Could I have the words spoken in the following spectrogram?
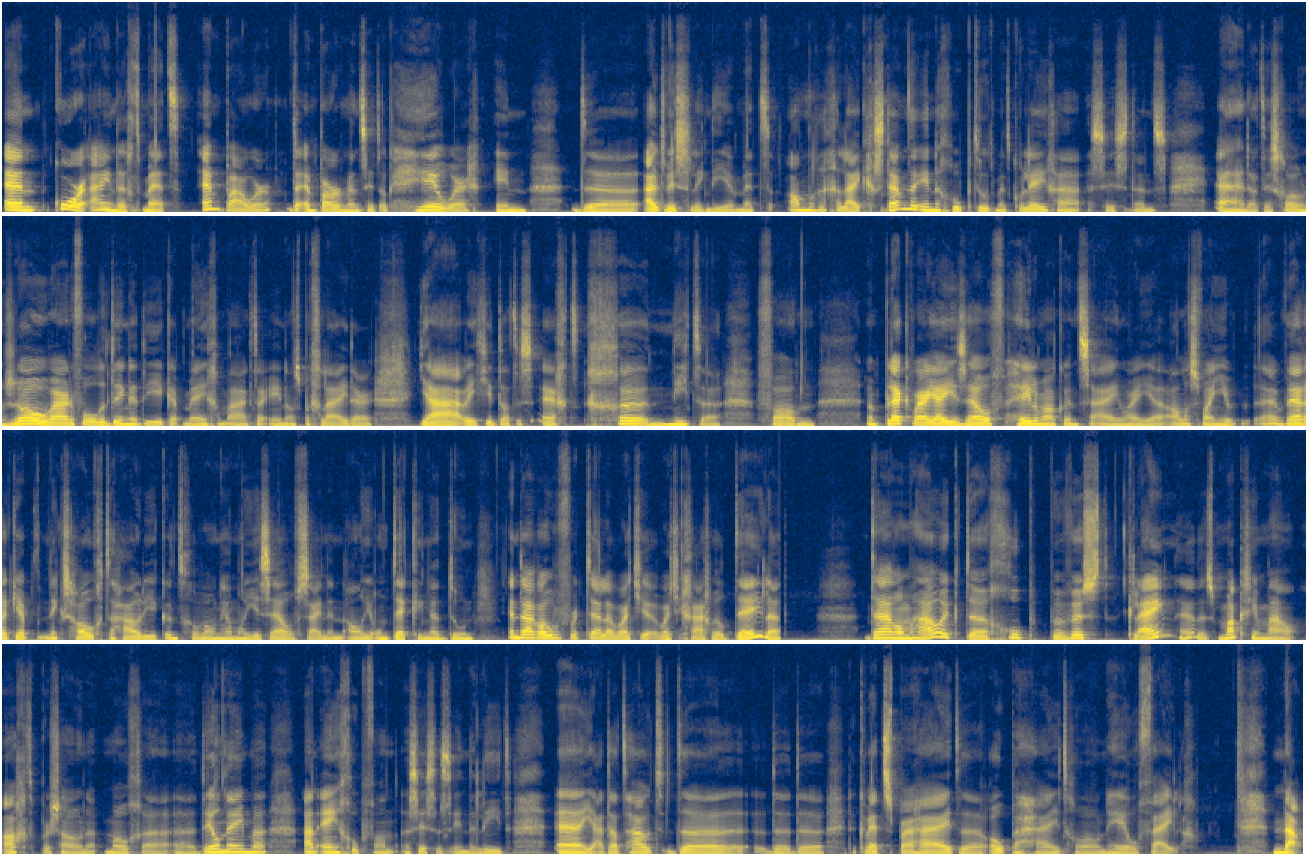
En core eindigt met empower. De empowerment zit ook heel erg in de uitwisseling die je met andere gelijkgestemden in de groep doet, met collega-assistants. En dat is gewoon zo waardevol. De dingen die ik heb meegemaakt daarin als begeleider. Ja, weet je, dat is echt genieten van een plek waar jij jezelf helemaal kunt zijn. Waar je alles van je hè, werk, je hebt niks hoog te houden. Je kunt gewoon helemaal jezelf zijn en al je ontdekkingen doen. En daarover vertellen wat je, wat je graag wilt delen. Daarom hou ik de groep bewust klein. Hè, dus maximaal acht personen mogen uh, deelnemen aan één groep van Assistants in the Lead. En ja, dat houdt de, de, de, de kwetsbaarheid, de openheid gewoon heel veilig. Nou,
